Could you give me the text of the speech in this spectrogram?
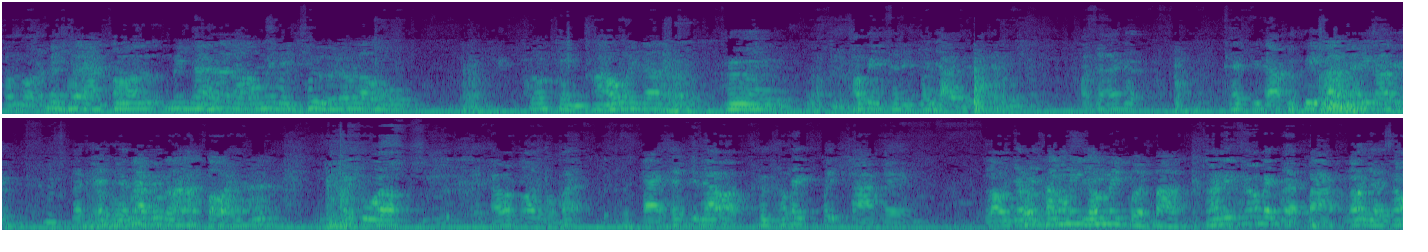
ตำรวจไม่ใช่คือไม่ใช่ถ้าเราไม่ได้ชื่อแล้วเรา เราส่งเขาไม่ได้คือเขามีคดีตัวอย่างอยู่แล้วเพราะฉะนั้นก็เคสที่แล้วก็พี่ครับพี่ครับแต่เคผมสไม่ที่ผู้แล้วต้องหาต่อยนะไม่กลัวแต่เขามาต่อยผมอะแต่เคสที่แล้วอะคือเขาไม่ปิดปากเลย เราจะแล้วไม่ครั้งนี้เขาไม่เปิดปากครั้งนี้เขาไม่เปิดปาก เราอย่าเซา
